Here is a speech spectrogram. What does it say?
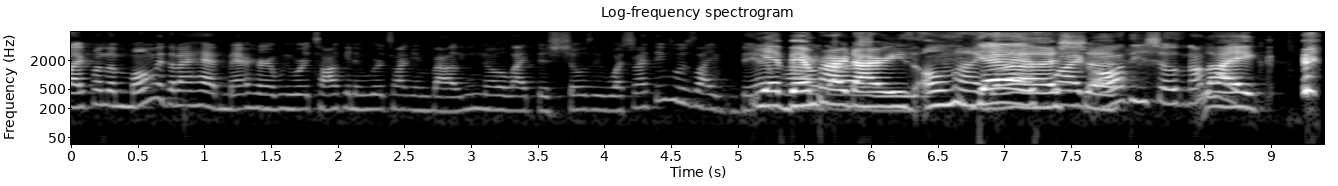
like from the moment that I had met her, we were talking and we were talking about you know like the shows we watched. And I think it was like Vampire yeah, Vampire Diaries. Oh my yes, gosh. like all these shows, and I'm like, like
